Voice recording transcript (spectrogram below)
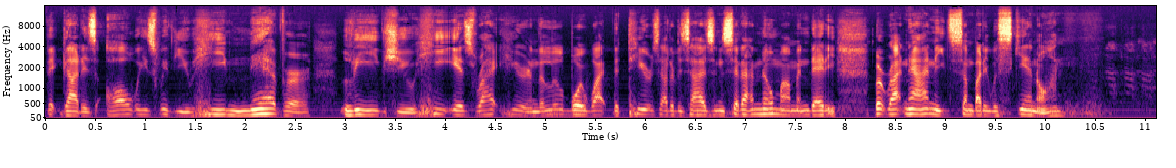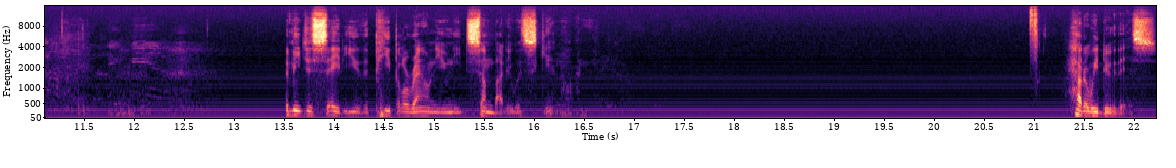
that God is always with you. He never leaves you. He is right here. And the little boy wiped the tears out of his eyes and said, I know, Mom and Daddy, but right now I need somebody with skin on. Let me just say to you the people around you need somebody with skin on. How do we do this?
